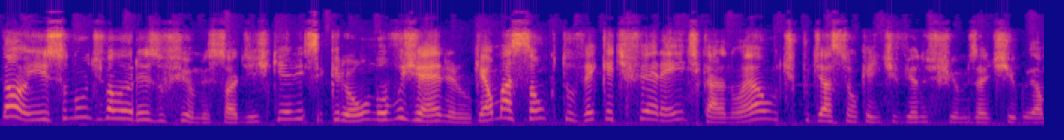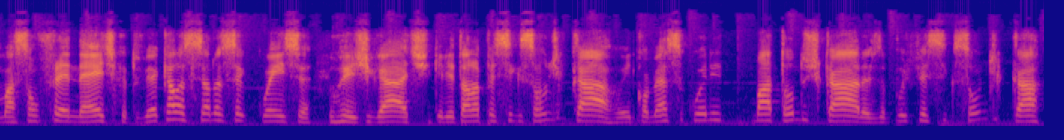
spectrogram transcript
Não, isso não desvaloriza o filme, só diz que ele se criou um novo gênero. Que é uma ação que tu vê que é diferente, cara. Não é o tipo de ação que a gente via nos filmes antigos. É uma ação frenética. Tu vê aquela cena sequência do resgate, que ele tá na perseguição de carro. Ele começa com ele matando os caras, depois perseguição de carro.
